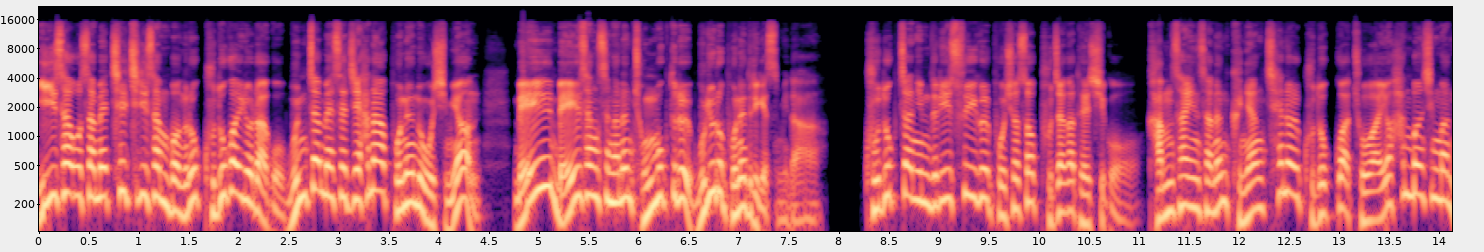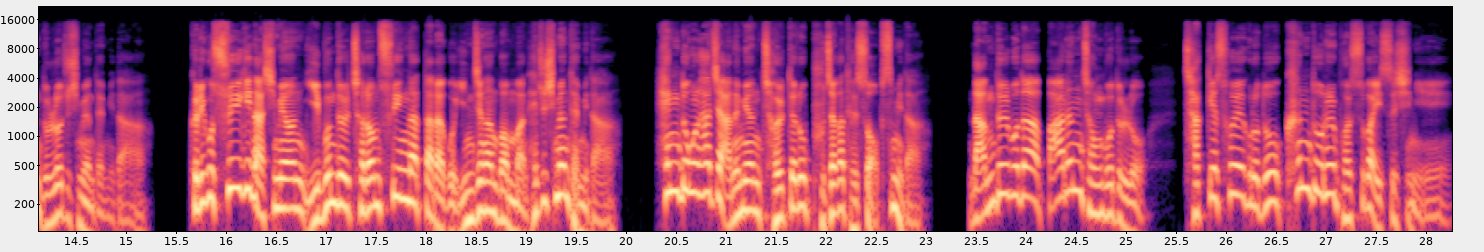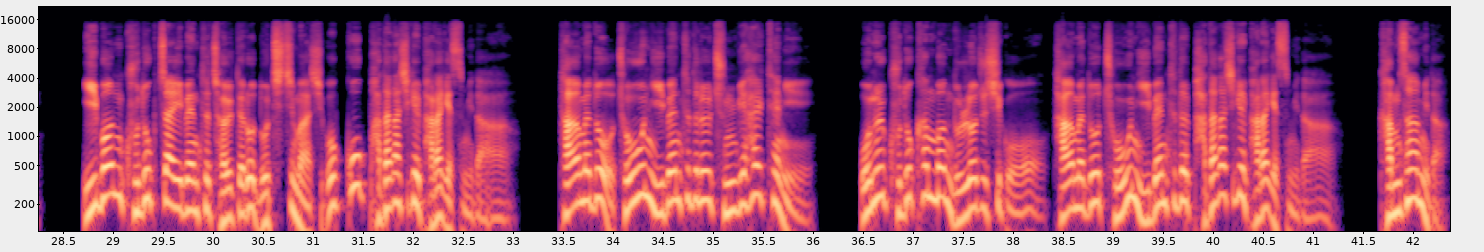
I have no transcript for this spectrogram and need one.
010-2453-7723번으로 구독 완료라고 문자 메시지 하나 보내놓으시면 매일매일 상승하는 종목들을 무료로 보내드리겠습니다. 구독자님들이 수익을 보셔서 부자가 되시고 감사 인사는 그냥 채널 구독과 좋아요 한 번씩만 눌러주시면 됩니다. 그리고 수익이 나시면 이분들처럼 수익 났다라고 인증 한 번만 해주시면 됩니다. 행동을 하지 않으면 절대로 부자가 될 수 없습니다. 남들보다 빠른 정보들로 작게 소액으로도 큰 돈을 벌 수가 있으시니 이번 구독자 이벤트 절대로 놓치지 마시고 꼭 받아가시길 바라겠습니다. 다음에도 좋은 이벤트들을 준비할 테니 오늘 구독 한번 눌러주시고 다음에도 좋은 이벤트들 받아가시길 바라겠습니다. 감사합니다.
